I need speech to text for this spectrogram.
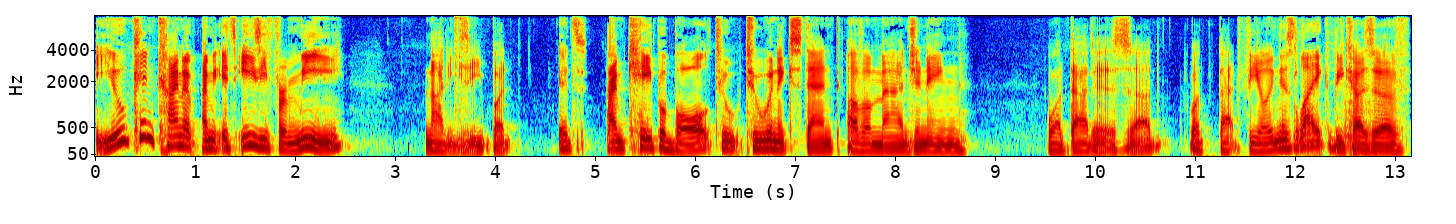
you can kind of, I mean, it's easy for me, not easy, but it's, I'm capable to, to an extent of imagining what that is, uh, what that feeling is like because of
